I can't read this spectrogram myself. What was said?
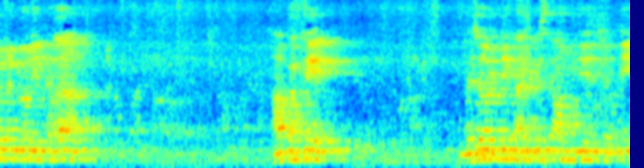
రౌండ్లలోని కూడా ఆ పక్కే మెజారిటీ కనిపిస్తా ఉంది అని చెప్పి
